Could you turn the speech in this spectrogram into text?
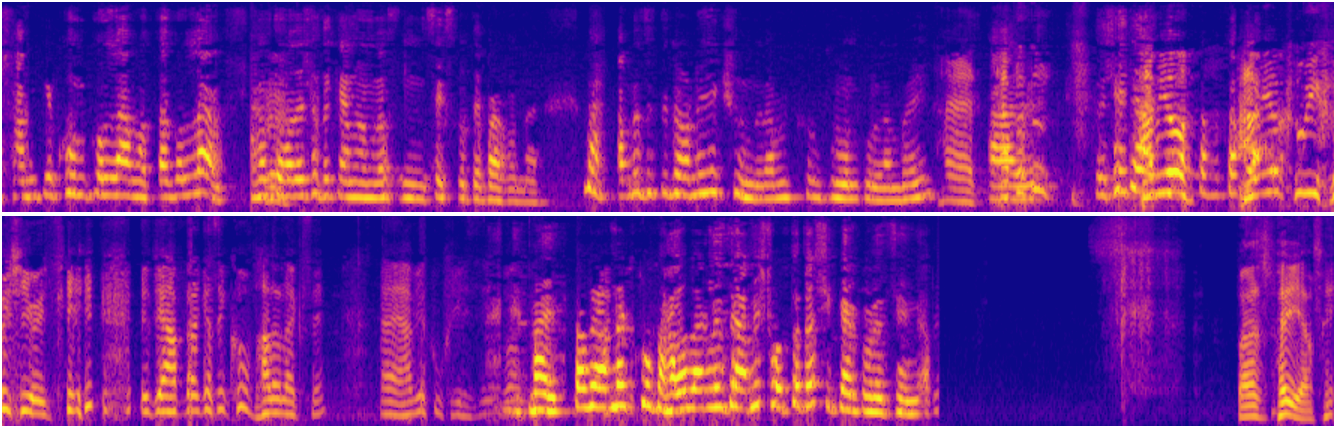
স্বামীকে খুন করলাম হত্যা করলাম এখন হ্যাঁ। তোমাদের সাথে কেন আমরা সেক্স করতে পারব না না আপনার যুক্তিটা অনেক সুন্দর আমি খুব ভ্রমণ করলাম ভাই হ্যাঁ, আর সেটা আমিও আমিও খুবই খুশি হয়েছি যে আপনার কাছে খুব ভালো লাগছে। হ্যাঁ, আমিও খুব খুশি হয়েছি। ভাই তবে আপনার খুব ভালো লাগল যে আপনি সত্যটা স্বীকার করেছেন ফারাজ ভাই আমি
